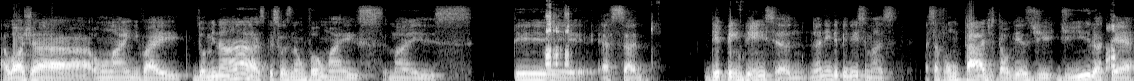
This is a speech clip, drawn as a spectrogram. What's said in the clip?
a loja online vai dominar, as pessoas não vão mais, mais ter essa dependência, não é nem dependência, mas essa vontade, talvez, de, de ir até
